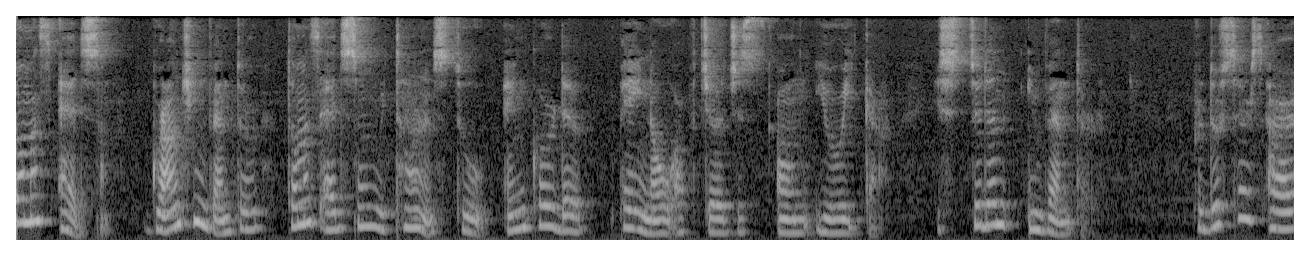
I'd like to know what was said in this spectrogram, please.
Thomas Edison. Ground inventor Thomas Edison returns to anchor the panel of judges on Eureka. Student inventor. Producers are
